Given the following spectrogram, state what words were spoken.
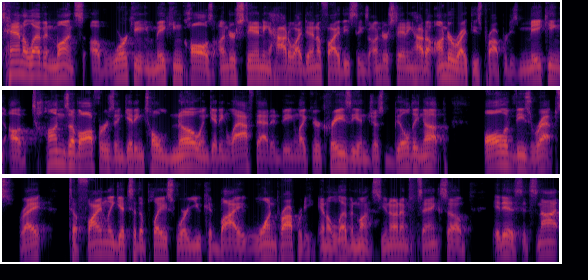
10, 11 months of working, making calls, understanding how to identify these things, understanding how to underwrite these properties, making of tons of offers and getting told no and getting laughed at and being like you're crazy and just building up all of these reps, right? To finally get to the place where you could buy one property in 11 months. You know what I'm saying? So it is. It's not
